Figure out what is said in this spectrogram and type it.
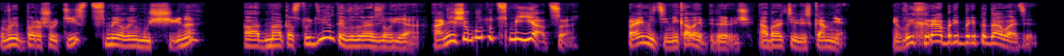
вы парашютист, смелый мужчина». «Однако студенты», – возразил я, – «они же будут смеяться». «Поймите, Николай Петрович», – обратились ко мне, – «вы храбрый преподаватель,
